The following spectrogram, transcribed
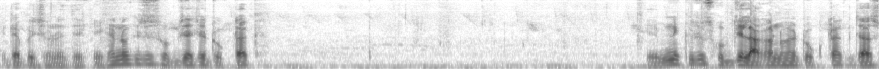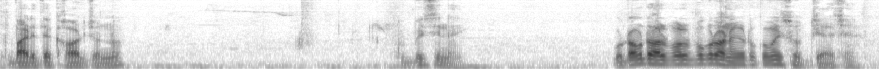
এটা পিছনের দিক। এখানেও কিছু সবজি আছে টুকটাক। এমনি কিছু সবজি লাগানো হয় টুকটাক জাস্ট বাড়িতে খাওয়ার জন্য। খুব বেশি নাই। মোটামুটি অল্প অল্প করে অনেক রকমের সবজি আছে।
